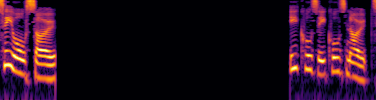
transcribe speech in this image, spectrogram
See also Notes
